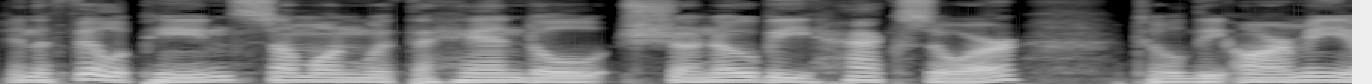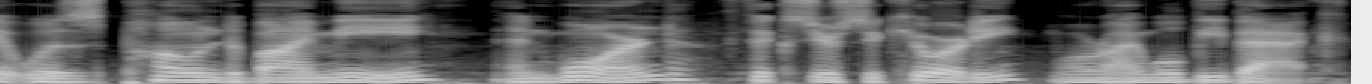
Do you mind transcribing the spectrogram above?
In the Philippines, someone with the handle Shinobi Hacksaw told the army it was pwned by me and warned, fix your security or I will be back.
